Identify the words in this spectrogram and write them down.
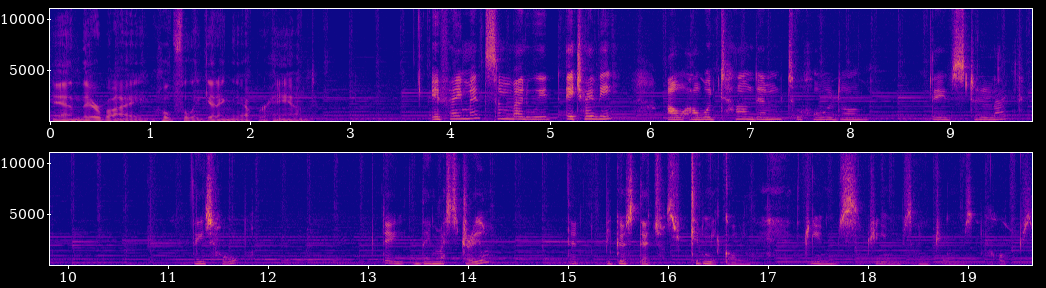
and thereby hopefully getting the upper hand. if i met somebody with hiv I, I would tell them to hold on. There's still life there's hope. They, they must dream. That because that's what keep me going. Dreams dreams and dreams and hopes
